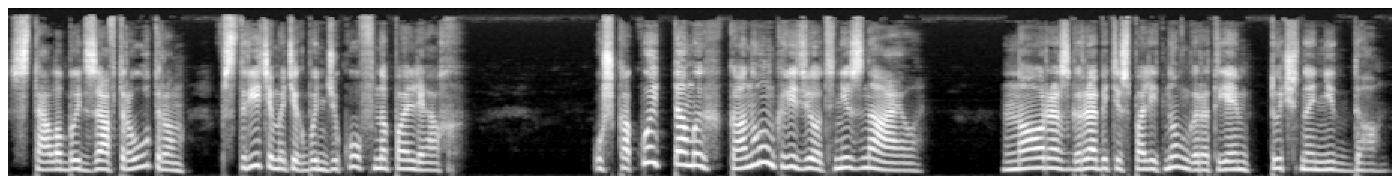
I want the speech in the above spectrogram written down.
Стало быть, завтра утром встретим этих бандюков на полях. Уж какой там их канунг ведет, не знаю. Но разграбить и спалить Новгород я им точно не дам.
